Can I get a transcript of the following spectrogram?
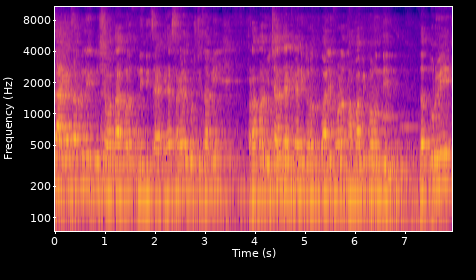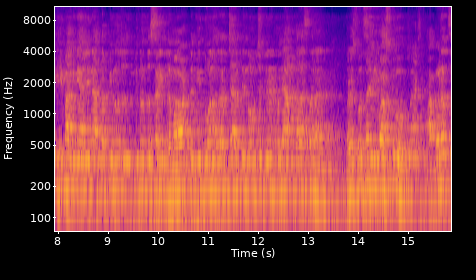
जाग्याचा पण एक विषय होता परत निधीचा. आहे ह्या सगळ्या गोष्टीचा मी थोडाफार विचार त्या ठिकाणी करत होतो आणि थोडं थांबा मी करून देईन. तत्पूर्वी ही मागणी आली ना आता पिनोद पिनोद सांगितलं. मला वाटतं मी दोन हजार चार ते नऊच्या पिरियडमध्ये आमदार असताना त्यावेळेस पण साहेब ही वास्तू आपणच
